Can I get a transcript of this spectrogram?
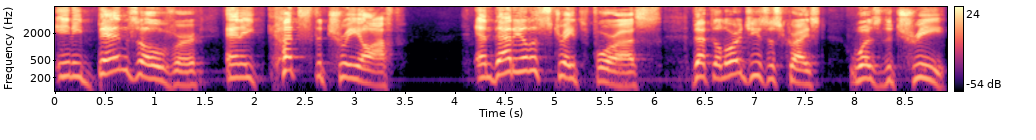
and he bends over and he cuts the tree off. And that illustrates for us that the Lord Jesus Christ was the tree.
